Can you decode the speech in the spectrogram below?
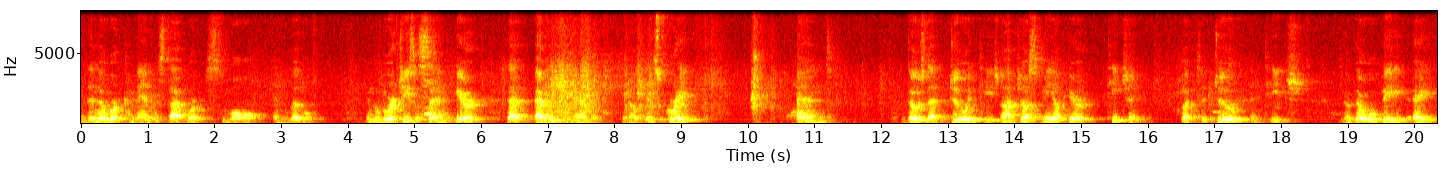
and then there were commandments that were small and little. And the Lord Jesus saying here, that every commandment, you know, is great. And those that do and teach, not just me up here teaching, but to do and teach, you know, there will be a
